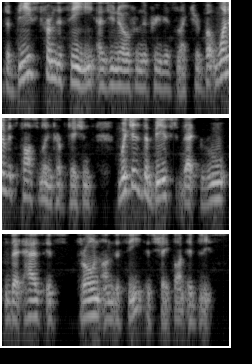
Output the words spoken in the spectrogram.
the beast from the sea, as you know from the previous lecture, but one of its possible interpretations, which is the beast that that has its throne on the sea, is Shaitan Iblis.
